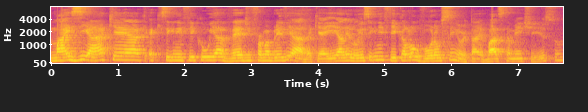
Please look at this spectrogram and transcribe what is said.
mais Iá, que é, a, é que significa o Iavé de forma abreviada, que aí aleluia significa louvor ao Senhor, tá? É basicamente isso.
